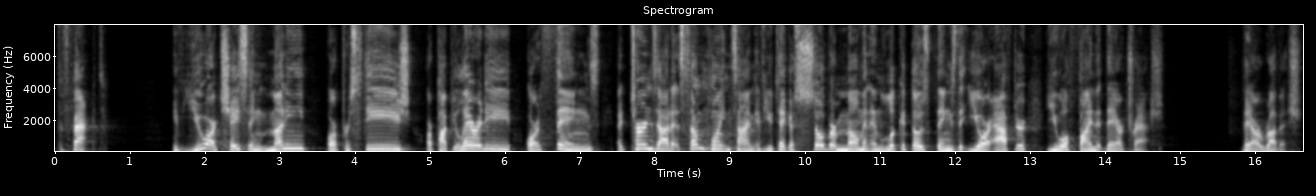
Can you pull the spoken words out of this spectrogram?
It's a fact. If you are chasing money or prestige or popularity or things, it turns out at some point in time, if you take a sober moment and look at those things that you are after, you will find that they are trash. They are rubbish.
